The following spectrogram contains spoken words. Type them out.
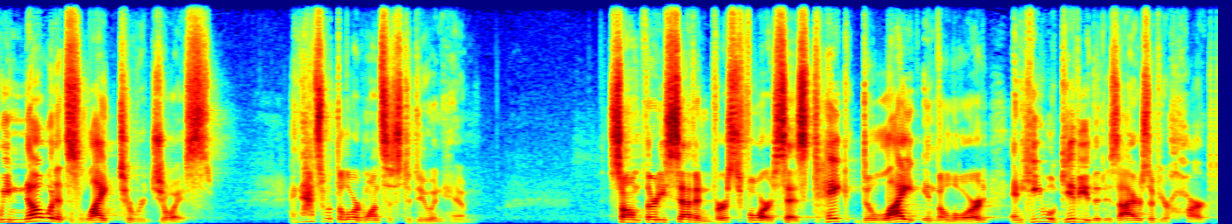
We know what it's like to rejoice. And that's what the Lord wants us to do in Him. Psalm 37, verse 4 says, Take delight in the Lord, and He will give you the desires of your heart.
